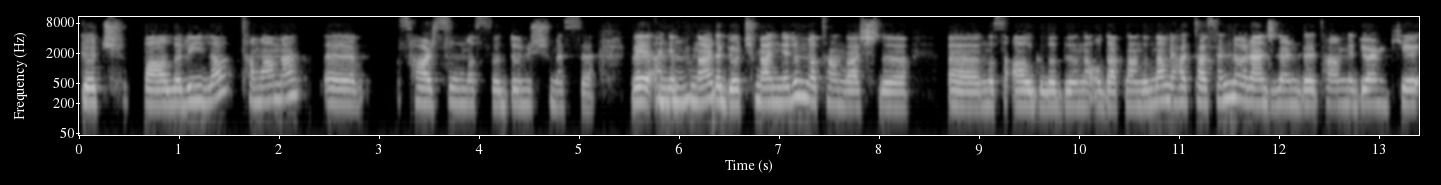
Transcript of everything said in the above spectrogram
göç bağlarıyla tamamen e, sarsılması, dönüşmesi ve hani hı hı. Pınar da göçmenlerin vatandaşlığı e, nasıl algıladığına odaklandığından ve hatta senin öğrencilerin de tahmin ediyorum ki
